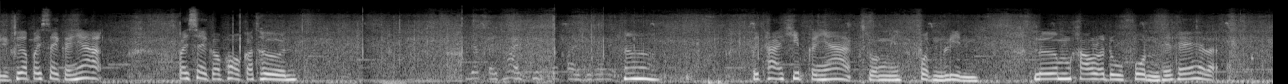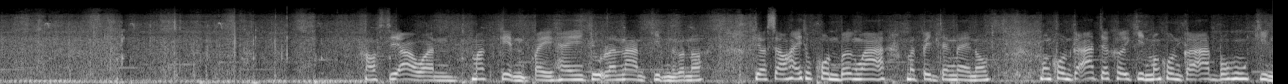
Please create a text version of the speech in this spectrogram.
อย่างเชื่อไปใส่กระยาก ไปใส่กระเพาะกระเทินเดี๋ยวไปถ่ายคลิปก็ไปไม่ได้อืมไปถ่ายคลิปกันยากช่วงนี้ฝนหลิน เริ่มเข้าฤดูฝนแท้ๆละเอาสิเอาอันมาเก่นไปให้จุละนานๆกินก่อนเนาะเดี๋ยวจะเอาให้ทุกคนเบิ่งว่ามันเป็นจังไดเนาะบางคนก็อาจจะเคยกิน บางคนก็อาจบ่ฮู้กิน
